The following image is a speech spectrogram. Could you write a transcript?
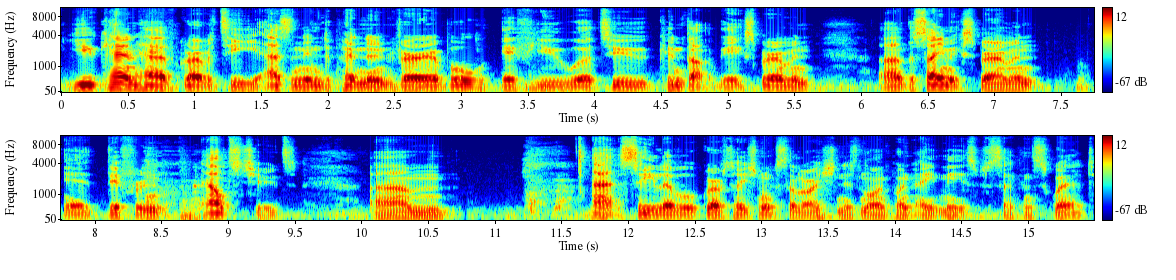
You can have gravity as an independent variable if you were to conduct the experiment, uh, the same experiment at different altitudes. Um, at sea level, gravitational acceleration is 9.8 meters per second squared.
